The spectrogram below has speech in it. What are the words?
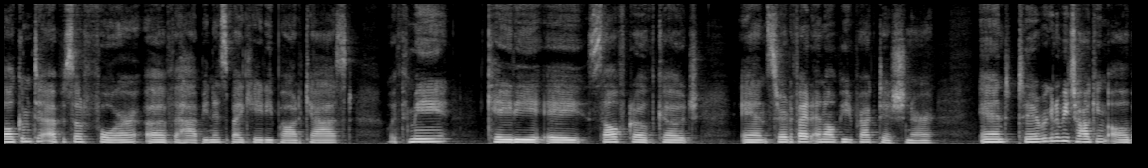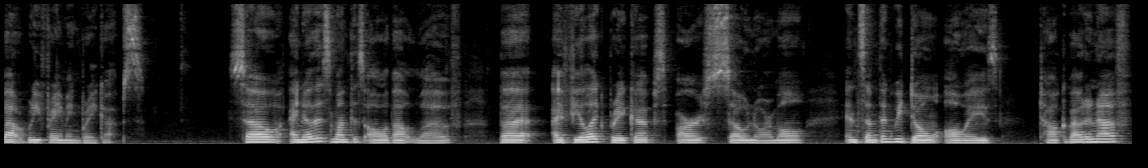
Welcome to episode four of the Happiness by Cady podcast with me, Cady, a self growth coach and certified NLP practitioner. And today we're going to be talking all about reframing breakups. So, I know this month is all about love, but I feel like breakups are so normal and something we don't always talk about enough.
